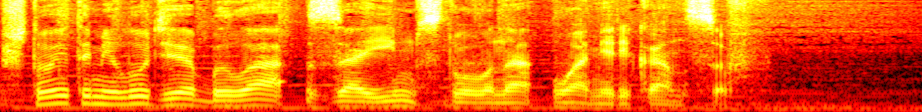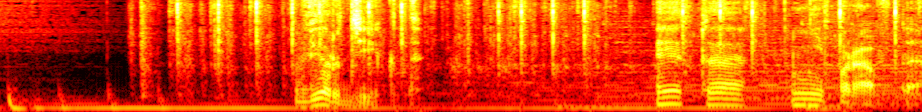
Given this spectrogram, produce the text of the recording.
что эта мелодия была заимствована у американцев. Вердикт. Это неправда.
